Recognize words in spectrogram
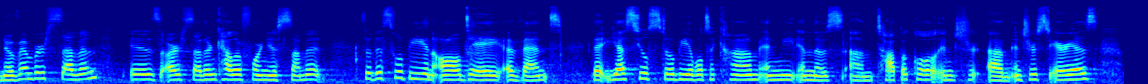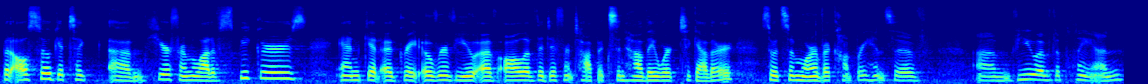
November 7th is our Southern California Summit. So, this will be an all day event that yes, you'll still be able to come and meet in those um, topical inter um, interest areas, but also get to um, hear from a lot of speakers and get a great overview of all of the different topics and how they work together. So it's a more of a comprehensive um, view of the plan.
